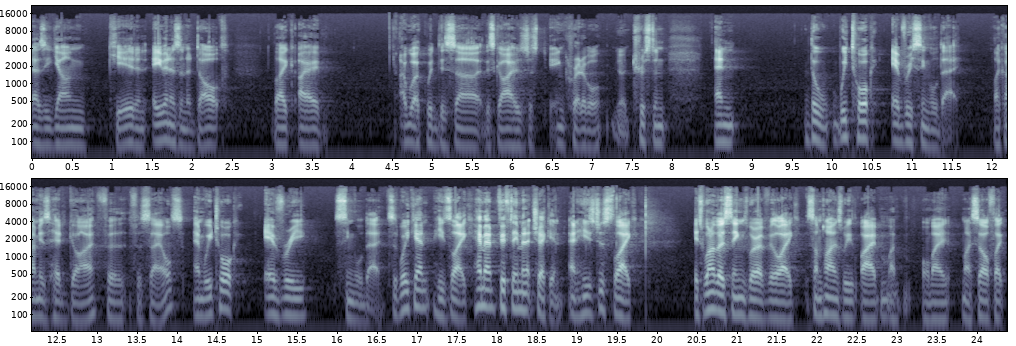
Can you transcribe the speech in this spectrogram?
as a young kid and even as an adult like I I work with this uh, this guy who's just incredible you know, Tristan. And the we talk every single day like I'm his head guy for, for sales, and we talk every single day. So weekend, he's like, "Hey man, 15 minute check in," and he's just like, it's one of those things where I feel like sometimes we, I, my, or my myself, like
